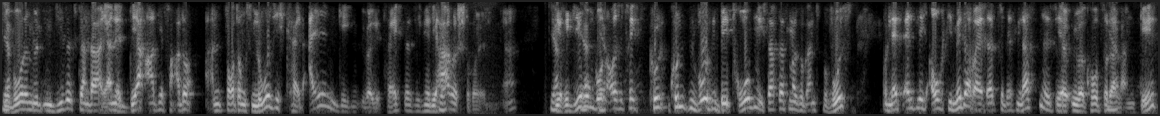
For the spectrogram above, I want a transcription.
Hier ja. wurde mit dem Dieselskandal ja eine derartige Verantwortungslosigkeit allen gegenüber gezeigt, dass sich mir die Haare sträuben. Ja? Ja, die Regierung ja, wurde ja. ausgetrickst, Kunden wurden betrogen, ich sage das mal so ganz bewusst. Und letztendlich auch die Mitarbeiter, zu dessen Lasten es ja über kurz oder lang geht.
